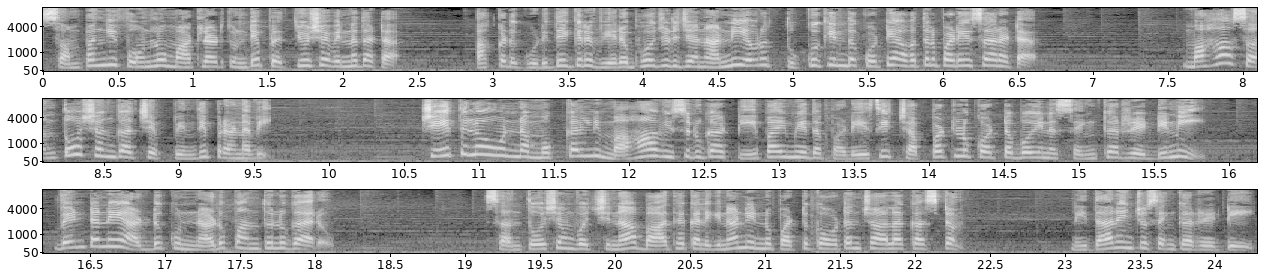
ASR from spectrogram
సంపంగి ఫోన్లో మాట్లాడుతుంటే ప్రత్యూష విన్నదట. అక్కడ గుడి దగ్గర వీరభోజుడి జనాన్ని ఎవరో తుక్కు కింద కొట్టి అవతల పడేశారట. మహా సంతోషంగా చెప్పింది ప్రణవి. చేతిలో ఉన్న ముక్కల్ని మహావిసురుగా టీపాయ్ మీద పడేసి చప్పట్లు కొట్టబోయిన శంకర్ రెడ్డిని వెంటనే అడ్డుకున్నాడు పంతులుగారు. సంతోషం వచ్చినా బాధ కలిగినా నిన్ను పట్టుకోవటం చాలా కష్టం. నిదానించు శంకర్ రెడ్డి.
